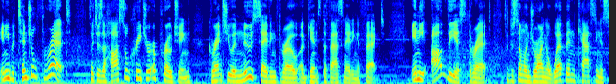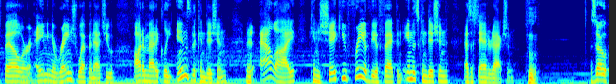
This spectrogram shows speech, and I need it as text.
Any potential threat, such as a hostile creature approaching, grants you a new saving throw against the fascinating effect. Any obvious threat, such as someone drawing a weapon, casting a spell, or aiming a ranged weapon at you, automatically ends the condition, and an ally can shake you free of the effect and end this condition as a standard action. So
